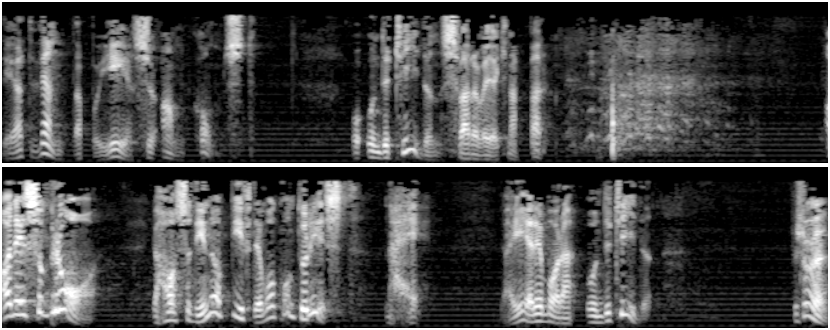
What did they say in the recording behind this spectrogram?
det är att vänta på Jesu ankomst. Och under tiden svarvar jag knappar. Ja det är så bra. Jaha så din uppgift det var kontorist? Nej jag är det bara under tiden. Förstår du?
